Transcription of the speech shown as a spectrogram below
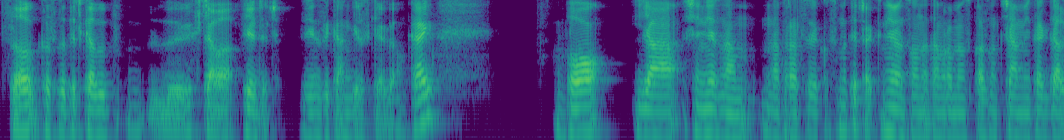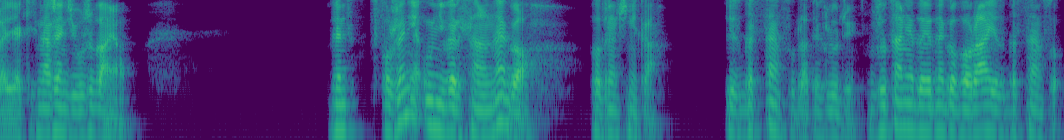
co kosmetyczka by chciała wiedzieć z języka angielskiego, ok? Bo ja się nie znam na pracy kosmetyczek, nie wiem co one tam robią z paznokciami i tak dalej, jakich narzędzi używają. Więc tworzenie uniwersalnego podręcznika jest bez sensu dla tych ludzi. Wrzucanie do jednego wora jest bez sensu.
